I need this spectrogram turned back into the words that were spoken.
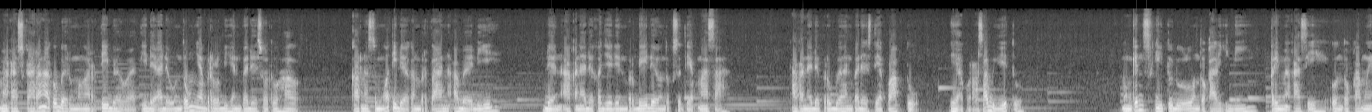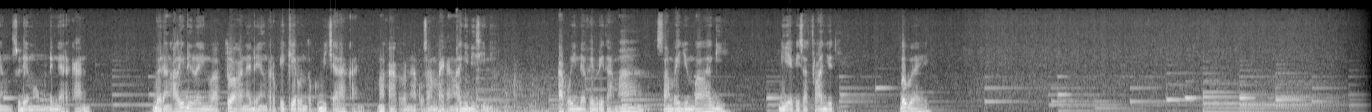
Maka sekarang aku baru mengerti bahwa tidak ada untungnya berlebihan pada suatu hal. Karena semua tidak akan bertahan abadi dan akan ada kejadian berbeda untuk setiap masa. Akan ada perubahan pada setiap waktu. Ya aku rasa begitu. Mungkin segitu dulu untuk kali ini. Terima kasih untuk kamu yang sudah mau mendengarkan. Barangkali di lain waktu akan ada yang terpikir untuk kubicarakan, maka akan aku sampaikan lagi di sini. Aku Indah Febri Tama, sampai jumpa lagi di episode selanjutnya. Bye bye.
